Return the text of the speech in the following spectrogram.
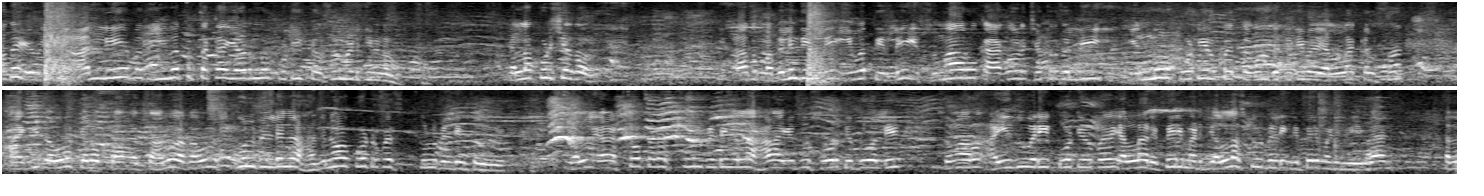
ಅದೇ, ಅಲ್ಲಿ ಮತ್ತು ಇವತ್ತು ತಕ್ಕ ಎರಡು ಮೂರು ಕೋಟಿ ಕೆಲಸ ಮಾಡಿದ್ದೀವಿ ನಾವು. ಎಲ್ಲ ಕೂಡಿಸಿ ಅದಾವೆ ಅದು ಮೊದಲಿಂದ ಇರಲಿ ಇವತ್ತಿರಲಿ ಸುಮಾರು ಕಾಗವಾಡ ಕ್ಷೇತ್ರದಲ್ಲಿ ಇನ್ನೂರು ಕೋಟಿ ರೂಪಾಯಿ ತಗೊಂಡು ಬಂದಿದ್ದೀವಿ, ಎಲ್ಲ ಕೆಲಸ ಆಗಿದ್ದವು, ಕೆಲವು ಚಾಲು ಅದಾವು. ಸ್ಕೂಲ್ ಬಿಲ್ಡಿಂಗ್, ಹದಿನೇಳು ಕೋಟಿ ರೂಪಾಯಿ ಸ್ಕೂಲ್ ಬಿಲ್ಡಿಂಗ್ ತಂದ್ವಿ. ಎಲ್ಲ ಎಷ್ಟೋ ಕಡೆ ಸ್ಕೂಲ್ ಬಿಲ್ಡಿಂಗ್ ಎಲ್ಲ ಹಾಳಾಗಿದ್ದು ಸೋರ್ತಿದ್ದು ಅಲ್ಲಿ. ಸುಮಾರು ಐದೂವರೆ ಕೋಟಿ ರೂಪಾಯಿ ಎಲ್ಲ ರಿಪೇರಿ ಮಾಡಿದ್ವಿ. ಎಲ್ಲ ಸ್ಕೂಲ್ ಬಿಲ್ಡಿಂಗ್ ರಿಪೇರಿ ಮಾಡಿದ್ವಿ. ಈಗ ಅದು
